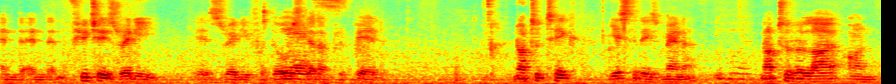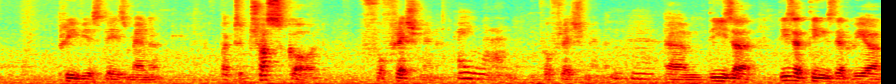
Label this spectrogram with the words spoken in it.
and, and and the future is ready is ready for those that are prepared not to take yesterday's manna, Mhm. not to rely on previous day's manna, but to trust God for fresh manna, Amen. for fresh manna. Mhm. Um, these are these are things that we are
